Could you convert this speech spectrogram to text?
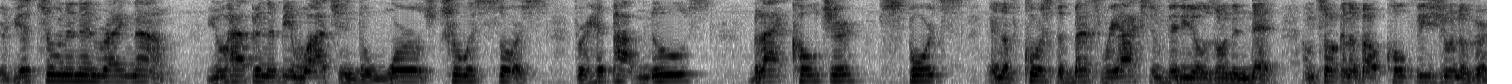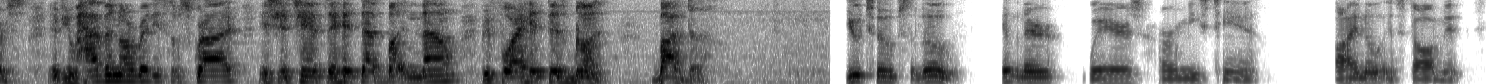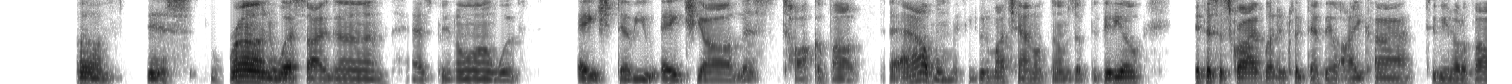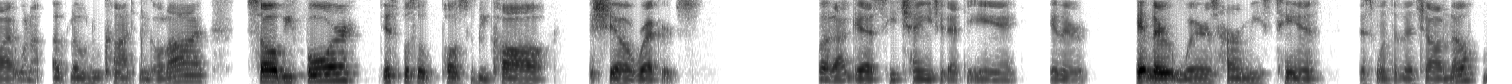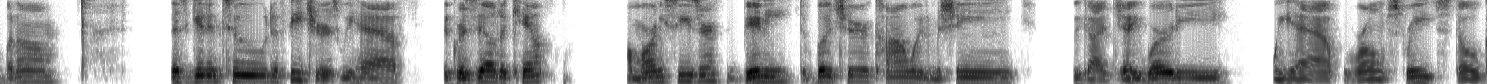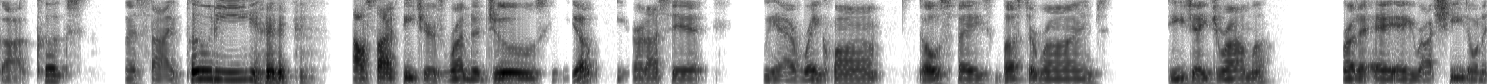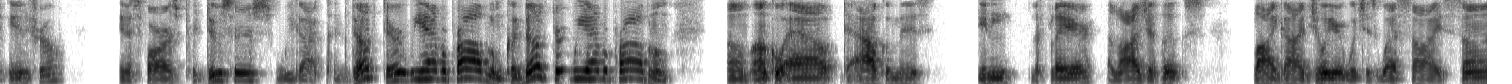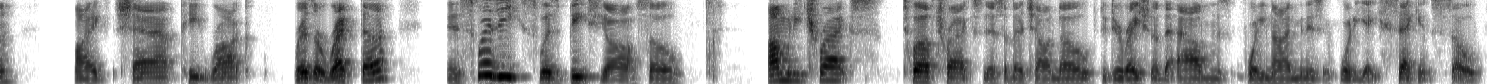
If you're tuning in right now, you happen to be watching the world's truest source for hip hop news, black culture, sports, and of course the best reaction videos on the net. I'm talking about Kofi's Universe. If you haven't already subscribed, it's your chance to hit that button now before I hit this blunt. Bada. YouTube salute. Hitler wears Hermes 10. Final installment of this run Westside Gunn has been on with HWH, y'all. Let's talk about the album. If you're new to my channel, thumbs up the video. Hit the subscribe button, click that bell icon to be notified when I upload new content and go live. So before, this was supposed to be called Michelle Records. But I guess he changed it at the end. Hitler Hitler wears Hermes 10. Just want to let y'all know. But um let's get into the features. We have the Griselda Camp, Armani Caesar, Benny the Butcher, Conway the Machine. We got Jay Worthy. We have Rome Street, Stove God Cooks, Westside Pootie. Outside features Run the Jewels. Yep, you heard I said. We have Raekwon, Ghostface, Busta Rhymes, DJ Drama, Brother AA Rashid on the intro. And as far as producers, we got Conductor, we have a problem. Conductor, we have a problem. Um, Uncle Al, The Alchemist, Denny LaFlare, Elijah Hooks, Fly Guy Jr., which is West Westside's son, Mike Shabb, Pete Rock, Resurrecta, and Swizzy, Swizz Beatz, y'all. So, how many tracks? 12 tracks, just to let y'all know. The duration of the album is 49 minutes and 48 seconds. So,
